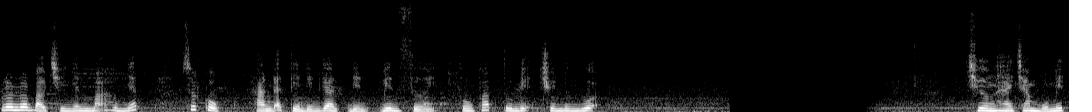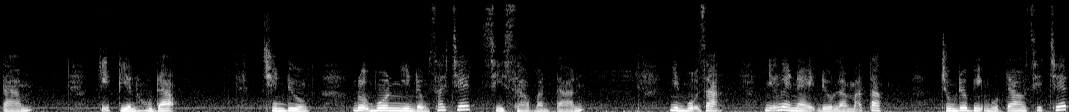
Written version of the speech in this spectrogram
Luôn luôn bảo trì nhân mã hợp nhất. Suốt cục hắn đã tiến đến gần Đến biên giới phương pháp tu luyện trên lưng ngựa. Chương 248 Kỹ tiến hồ đạo. Trên đường, Đội buôn nhìn đồng xác chết, xì xào bàn tán. Nhìn bộ dạng, Những người này đều là mã tặc, Chúng đều bị một đao giết chết.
